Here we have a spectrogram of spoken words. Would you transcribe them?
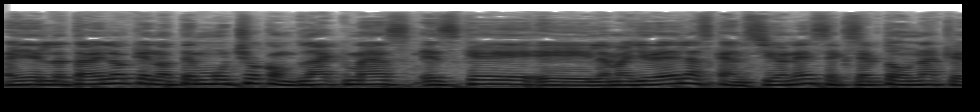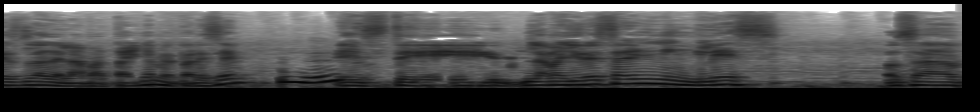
Oye, también lo que noté mucho con Black Mask es que eh, la mayoría de las canciones, excepto una que es la de la batalla, me parece, este, la mayoría están en inglés. O sea,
